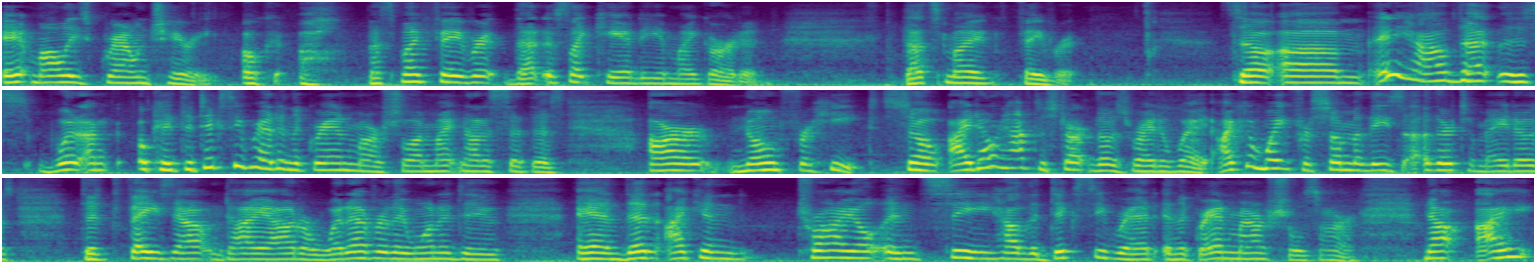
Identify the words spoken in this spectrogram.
Aunt Molly's ground cherry. Okay, oh, that's my favorite. That is like candy in my garden. That's my favorite. So, um, anyhow, that is what I'm, okay, the Dixie Red and the Grand Marshal, I might not have said this, are known for heat. So I don't have to start those right away. I can wait for some of these other tomatoes to phase out and die out or whatever they want to do. And then I can trial and see how the Dixie Red and the Grand Marshals are. Now, I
